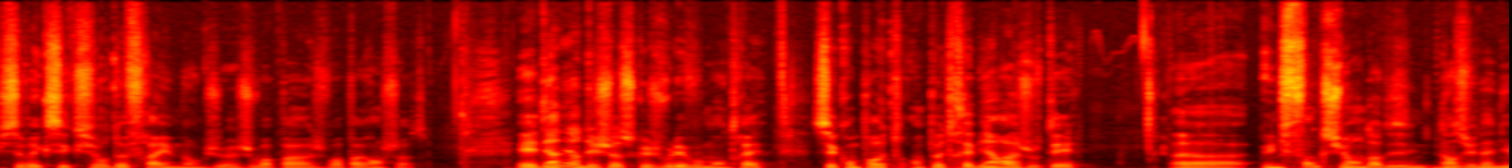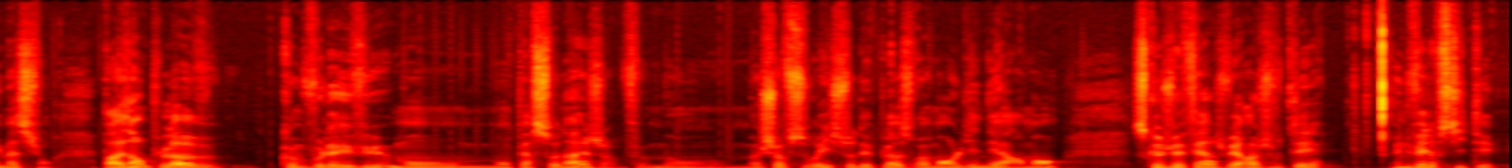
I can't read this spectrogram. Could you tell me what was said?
Puis c'est vrai que c'est que sur deux frames, donc je, je vois pas, je vois pas grand-chose. Et dernière des choses que je voulais vous montrer, c'est qu'on peut, très bien rajouter euh, une fonction dans, une animation. Par exemple, là, comme vous l'avez vu, mon, mon personnage, ma chauve-souris se déplace vraiment linéairement. Ce que je vais faire, je vais rajouter une vélocité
